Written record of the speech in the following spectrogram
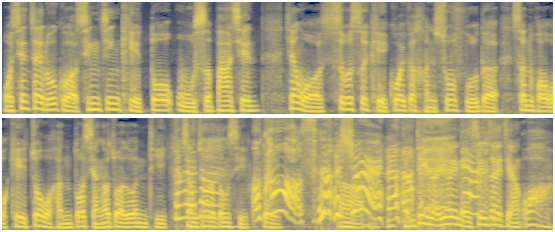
我现在如果薪金可以多五十八千，这样我是不是可以过一个很舒服的生活？我可以做我很多想要做的问题，想做的东西。Of 对 course，sure，啊 肯定的，因为你现在讲哇，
